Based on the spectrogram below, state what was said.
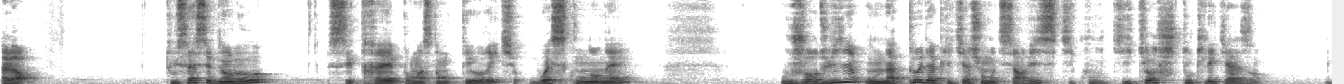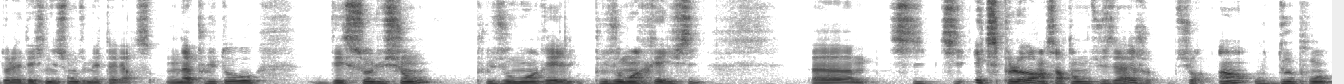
Alors, tout ça, c'est bien beau. C'est très, pour l'instant, théorique. Où est-ce qu'on en est? Aujourd'hui, on a peu d'applications ou de services qui, cochent toutes les cases de la définition du métaverse. On a plutôt des solutions plus ou moins, réussies euh, qui, explorent un certain nombre d'usages sur un ou deux points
